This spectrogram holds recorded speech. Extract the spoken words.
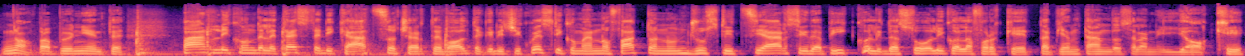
No, proprio niente. Parli con delle teste di cazzo certe volte che dici questi come hanno fatto a non giustiziarsi da piccoli da soli con la forchetta piantandosela negli occhi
